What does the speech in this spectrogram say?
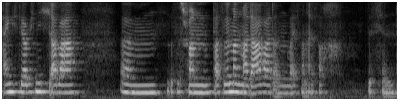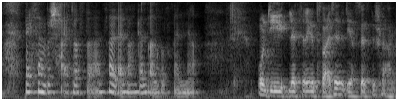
eigentlich glaube ich nicht, aber ähm, ist schon was, wenn man mal da war, dann weiß man einfach ein bisschen besser Bescheid, was da ist. halt einfach ein ganz anderes Rennen, ja. Und die letztjährige zweite, die hast du jetzt geschlagen.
